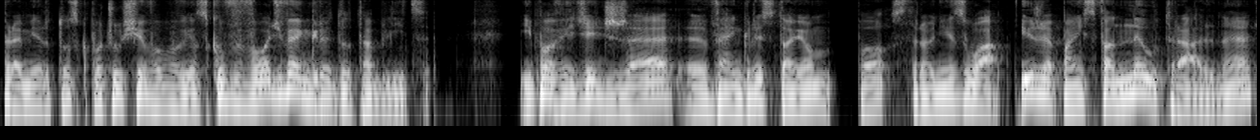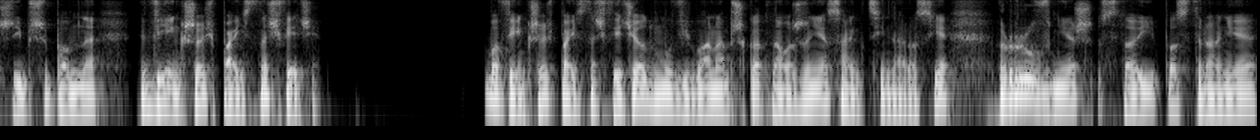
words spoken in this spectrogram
premier Tusk poczuł się w obowiązku wywołać Węgry do tablicy i powiedzieć, że e, Węgry stoją po stronie zła i że państwa neutralne, czyli przypomnę, większość państw na świecie, bo większość państw na świecie odmówiła na przykład nałożenia sankcji na Rosję, również stoi po stronie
